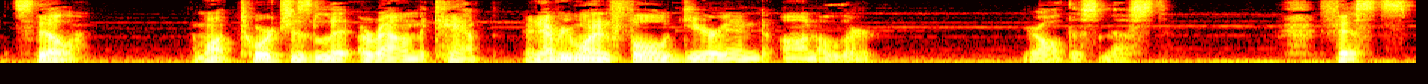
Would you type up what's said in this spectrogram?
But still, I want torches lit around the camp and everyone in full gear and on alert. You're all dismissed. Fists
